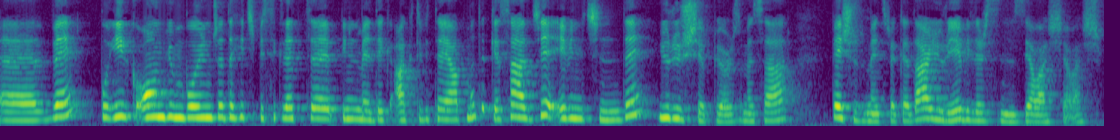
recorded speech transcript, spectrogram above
Ee, ve bu ilk 10 gün boyunca da hiç bisiklete binmedik, aktivite yapmadık ya sadece evin içinde yürüyüş yapıyoruz. Mesela 500 metre kadar yürüyebilirsiniz yavaş yavaş.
